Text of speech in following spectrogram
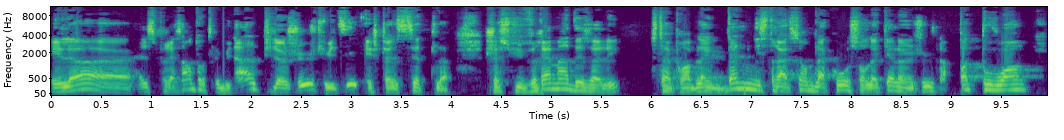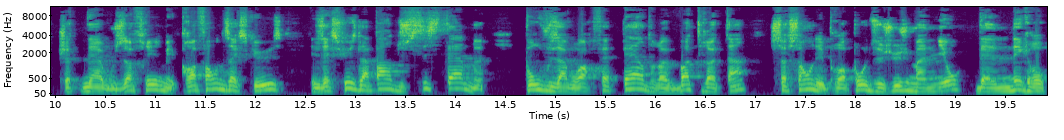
Et là, euh, elle se présente au tribunal, puis le juge lui dit, et je te le cite là, je suis vraiment désolé. C'est un problème d'administration de la Cour sur lequel un juge n'a pas de pouvoir. Je tenais à vous offrir mes profondes excuses, les excuses de la part du système pour vous avoir fait perdre votre temps. Ce sont les propos du juge Magno del Negro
